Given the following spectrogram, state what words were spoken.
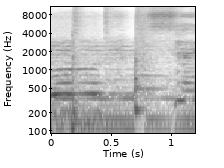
for self-church.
